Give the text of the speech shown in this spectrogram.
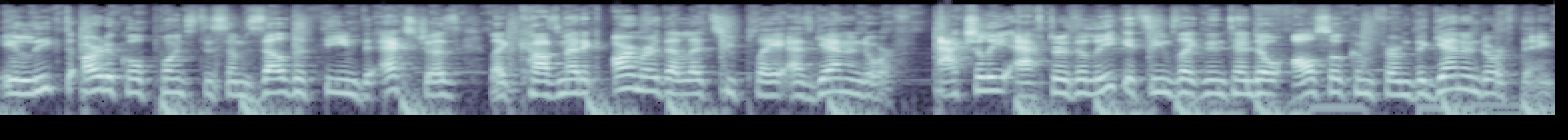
a leaked article points to some Zelda themed extras like cosmetic armor that lets you play as Ganondorf. Actually, after the leak, it seems like Nintendo also confirmed the Ganondorf thing.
